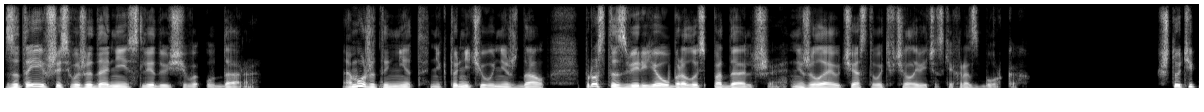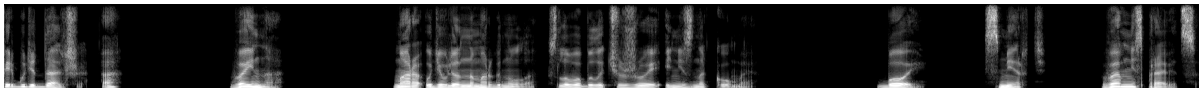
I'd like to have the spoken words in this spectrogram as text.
затаившись в ожидании следующего удара. А может и нет, никто ничего не ждал, просто зверье убралось подальше, не желая участвовать в человеческих разборках. Что теперь будет дальше, а? Война. Мара удивленно моргнула, слово было чужое и незнакомое. Бой. Смерть. Вам не справиться.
